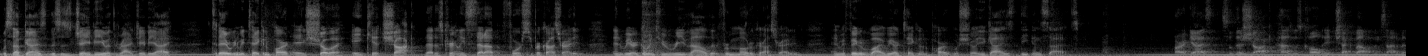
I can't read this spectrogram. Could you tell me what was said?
What's up guys? This is JB with Ride JBI. Today we're going to be taking apart a Showa A-Kit shock that is currently set up for supercross riding and we are going to revalve it for motocross riding. And we figured why we are taking it apart, we'll show you guys the insides. Alright guys, so this shock has what's called a check valve inside of it.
